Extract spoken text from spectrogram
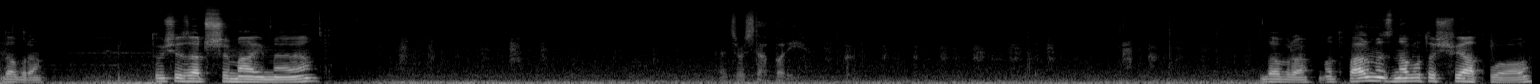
Dobra. Tu się zatrzymajmy. That's our stop, buddy. Dobra, odpalmy znowu to światło.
